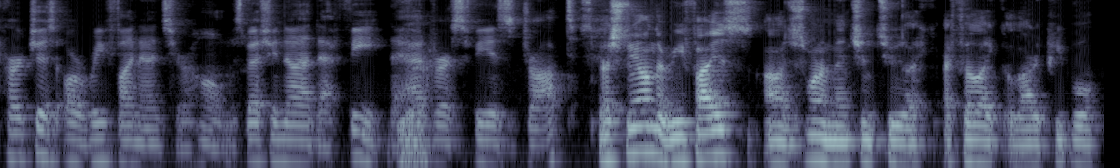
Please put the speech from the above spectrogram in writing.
purchase or refinance your home, especially now that that fee, the yeah. adverse fee, is dropped. Especially on the refis, I uh, just want to mention too. Like I feel like a lot of people,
